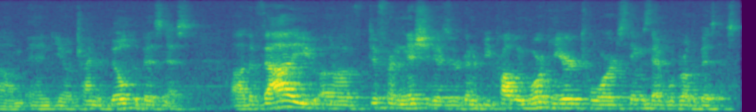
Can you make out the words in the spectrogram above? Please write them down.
um, and you know trying to build the business, uh, the value of different initiatives are going to be probably more geared towards things that will grow the business.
